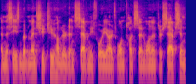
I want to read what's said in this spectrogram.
in the season, but Minshew 274 yards, one touchdown, one interception.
